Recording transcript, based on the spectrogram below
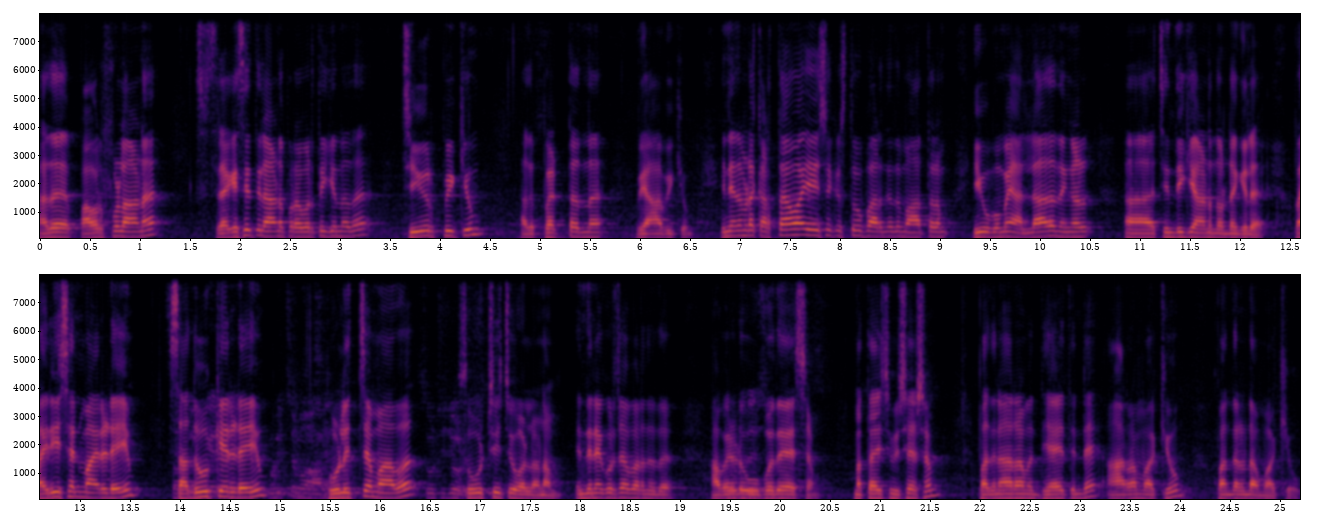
അത് പവർഫുള്ളാണ് രഹസ്യത്തിലാണ് പ്രവർത്തിക്കുന്നത്. ചീർപ്പിക്കും. അത് പെട്ടെന്ന് വ്യാപിക്കും. ഇനി നമ്മുടെ കർത്താവായ യേശു ക്രിസ്തു പറഞ്ഞത് മാത്രം ഈ ഉപമയല്ലാതെ നിങ്ങൾ ചിന്തിക്കുകയാണെന്നുണ്ടെങ്കിൽ പരീശന്മാരുടെയും സദൂക്യരുടെയും പുളിച്ച മാവ് സൂക്ഷിച്ചു കൊള്ളണം എന്തിനെക്കുറിച്ചാണ് പറഞ്ഞത്? അവരുടെ ഉപദേശം. മത്തായ സുവിശേഷം പതിനാറാം അധ്യായത്തിന്റെ ആറാം വാക്യവും പന്ത്രണ്ടാം വാക്യവും.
